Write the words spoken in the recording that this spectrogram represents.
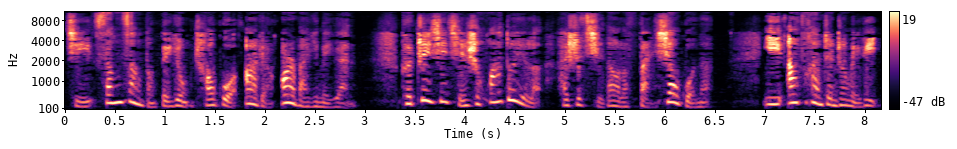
及丧葬等费用超过二点二万亿美元。可这些钱是花对了，还是起到了反效果呢？以阿富汗战争为例，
